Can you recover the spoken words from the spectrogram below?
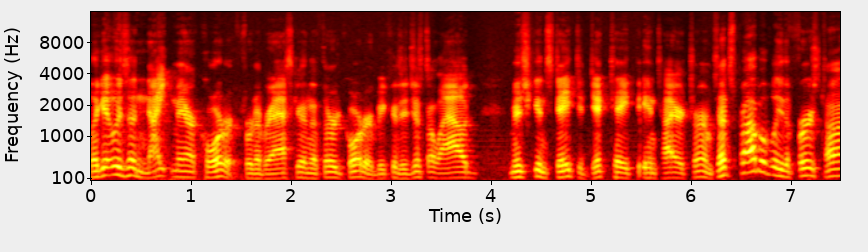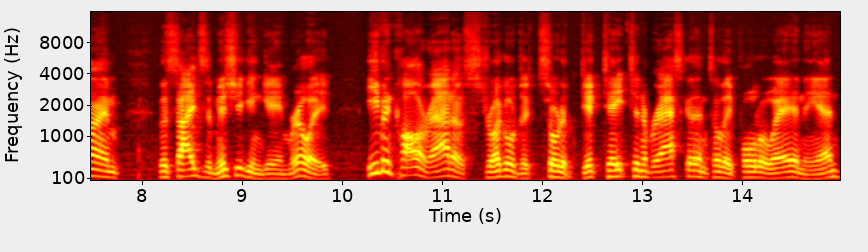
Like it was a nightmare quarter for Nebraska in the third quarter because it just allowed Michigan State to dictate the entire terms. That's probably the first time besides the Michigan game, really. Even Colorado struggled to sort of dictate to Nebraska until they pulled away in the end.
